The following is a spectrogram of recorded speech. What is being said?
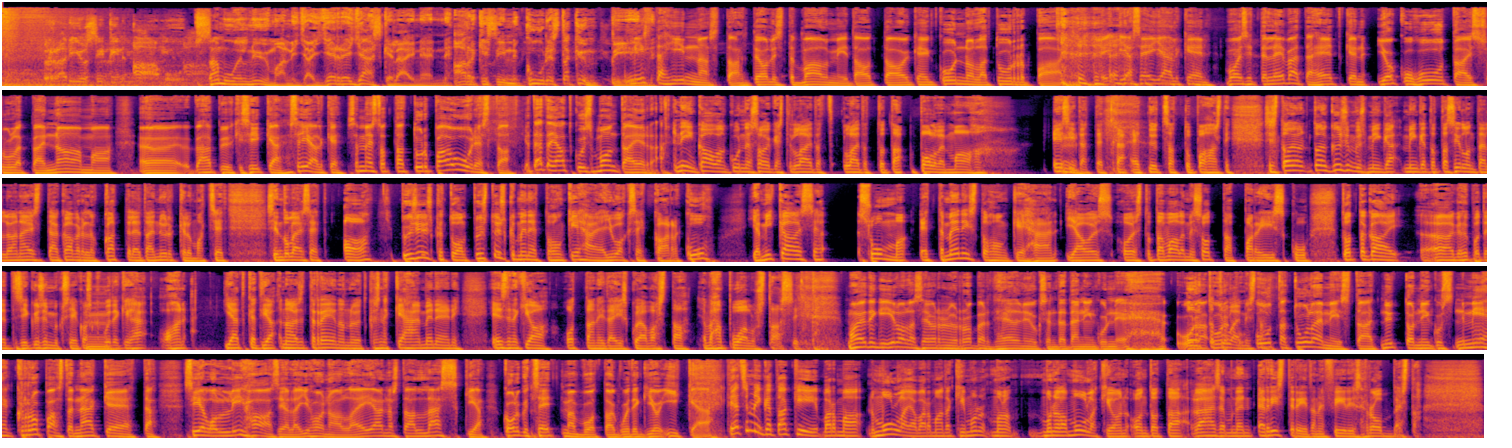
Radio Cityn aamu. Samuel Nyman ja Jere Jäskeläinen. Arkisin kuudesta kymppiin. Mistä hinnasta te olisitte valmiita ottaa oikein kunnolla turpaan? ja sen jälkeen voisitte levätä hetken, joku huutaisi sulle päin naamaa, öö, vähän pyyhki sikä. Sen jälkeen sä menisit ottaa turpaa uudestaan. Ja tätä jatkuisi monta erää. Niin kauan, kunnes oikeasti laitat, laitat tota polven maahan. Esität, mm. että, että nyt sattuu pahasti. Siis toi on, toi on kysymys, minkä, minkä tota silloin tällöin aina esittää kaverille, kun kattelee tai nyrkkeilymatsia. Siinä tulee se, että A, pysyisikö tuolla, pystyisikö menemään tuohon kehään ja juoksee karkuun? Ja mikä olisi se summa, että menisi tuohon kehään ja olisi, olisi tota valmis ottaa pari iskua. Totta kai ää, aika hypoteettisia kysymyksiä, koska mm. kuitenkin hän, onhan jätkät ja naiset treenannut, jotka sinne kehään menee, niin ensinnäkin A, ottaa niitä iskuja vastaan ja vähän puolustaa sitten. Mä oon jotenkin ilolla seurannut Robert Helniuksen tätä niin kuin, eh, Uutta tulemista. uutta tulemista. Että nyt on niin kuin, miehen kropasta näkee, että siellä on lihaa siellä ihon alla. Ei ainoastaan läskiä. 37 vuotta on kuitenkin jo ikää. Tiedätkö, minkä takia varmaan, no mulla ja varmaan takia mon, mon, monella muullakin on, on tota, vähän semmoinen ristiriitainen fiilis Robbesta.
